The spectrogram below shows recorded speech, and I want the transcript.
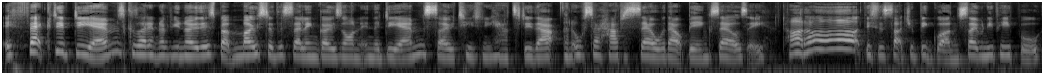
effective DMs, because I don't know if you know this, but most of the selling goes on in the DMs. So, teaching you how to do that and also how to sell without being salesy. Ta da! This is such a big one. So many people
